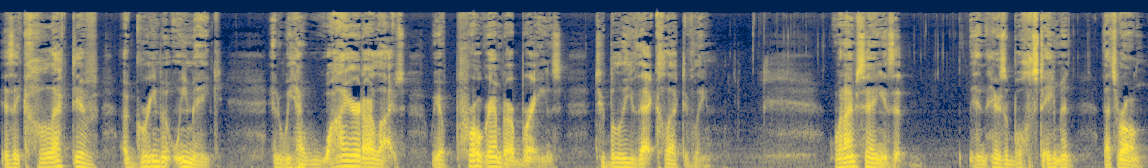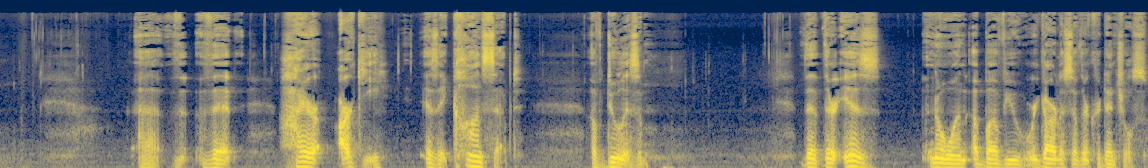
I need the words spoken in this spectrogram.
is a collective agreement we make. And we have wired our lives, we have programmed our brains to believe that collectively. What I'm saying is that, and here's a bold statement that's wrong. Th- that hierarchy is a concept of dualism. That there is no one above you, regardless of their credentials.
